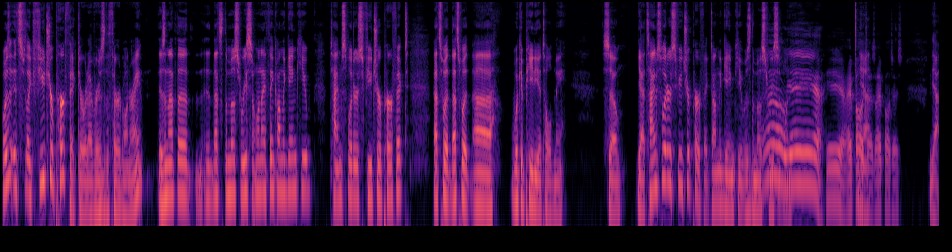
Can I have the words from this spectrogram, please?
Was it, it's like Future Perfect or whatever is the third one, right? Isn't that the that's the most recent one I think on the GameCube? Time Splitters Future Perfect. That's what that's what uh, Wikipedia told me. So yeah, Time Splitters Future Perfect on the GameCube was the most oh, recent one. Yeah, yeah, yeah, yeah, yeah. I apologize. Yeah. I apologize. Yeah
